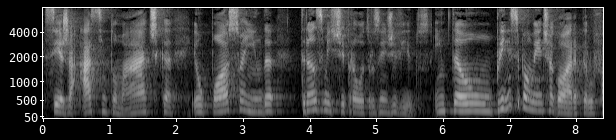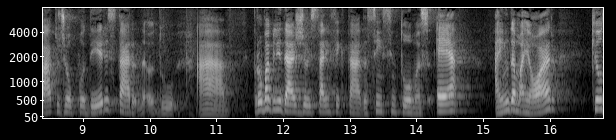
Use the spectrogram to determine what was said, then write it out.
seja assintomática, eu posso ainda transmitir para outros indivíduos. Então, principalmente agora, pelo fato de eu poder estar do a probabilidade de eu estar infectada sem sintomas é ainda maior, que eu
